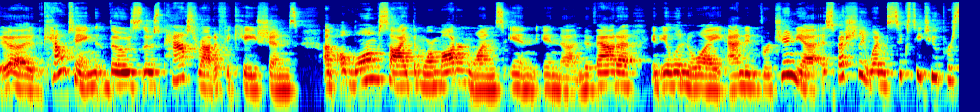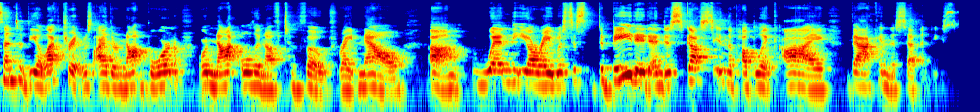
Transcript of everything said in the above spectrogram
uh, counting those those past ratifications um, alongside the more modern ones in in uh, Nevada, in Illinois, and in Virginia, especially when 62% of the electorate was either not born or not old enough to vote. Right now, um, when the ERA was just debated and discussed in the public eye back in the 70s.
